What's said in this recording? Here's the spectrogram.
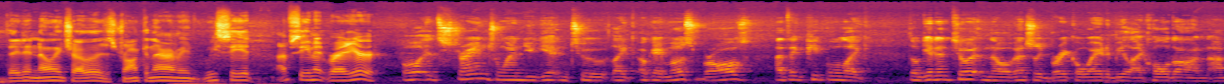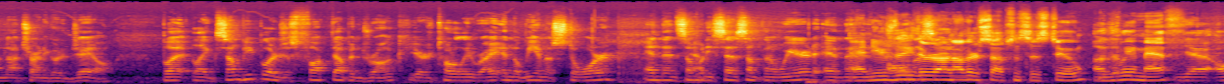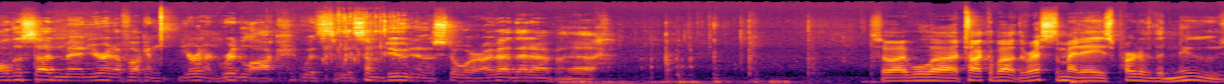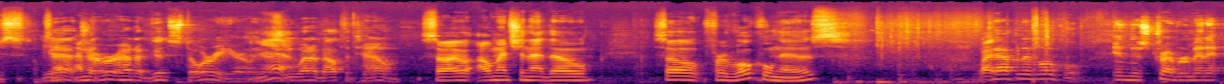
they didn't know each other, just drunk in there. I mean, we see it. I've seen it right here. Well, it's strange when you get into like okay, most brawls. I think people like they'll get into it and they'll eventually break away to be like, hold on, I'm not trying to go to jail. But like some people are just fucked up and drunk. You're totally right, and they'll be in a store, and then somebody says something weird, and then And usually all they're on other substances too. Other- usually meth. Yeah, all of a sudden, man, you're in a fucking you're in a gridlock with with some dude in a store. I've had that happen. Ugh. So I will uh, talk about the rest of my day as part of the news. Yeah, I'm- Trevor had a good story earlier. Yeah. He went about the town. So I, I'll mention that though. So for local news, What's happening local in this Trevor minute?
